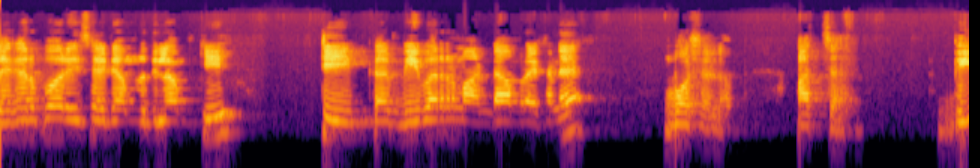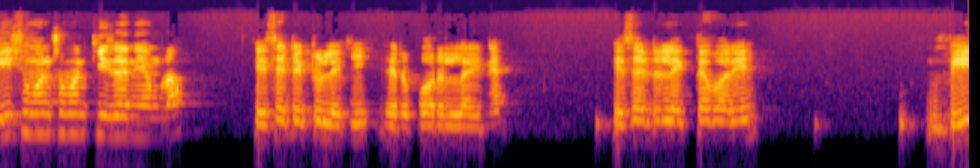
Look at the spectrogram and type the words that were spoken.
লেখার পর এই সাইডে আমরা দিলাম কি? টি কারণ মানটা আমরা এখানে বসালাম। আচ্ছা ভি সমান সমান কি জানি আমরা? এই সাইডে একটু লিখি, এর পরের লাইনে। এই সাইডে লিখতে পারি ভি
